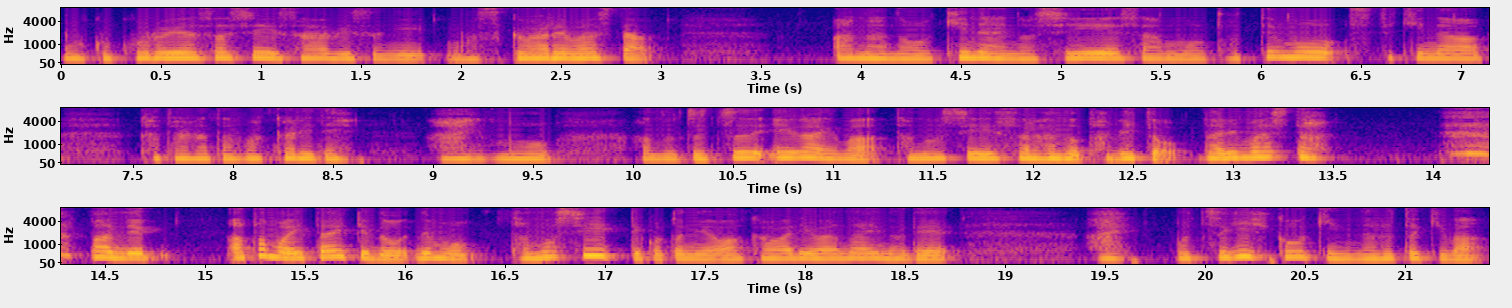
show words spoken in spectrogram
もう心優しいサービスにも救われました。アナの機内の CA さんもとっても素敵な方々ばっかりで、はい、もう、あの、頭痛以外は楽しい空の旅となりました。まあね、頭痛いけど、でも楽しいってことには変わりはないので、はい、もう次飛行機に乗るときは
